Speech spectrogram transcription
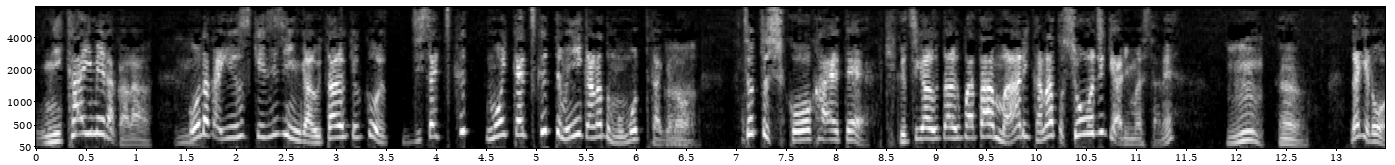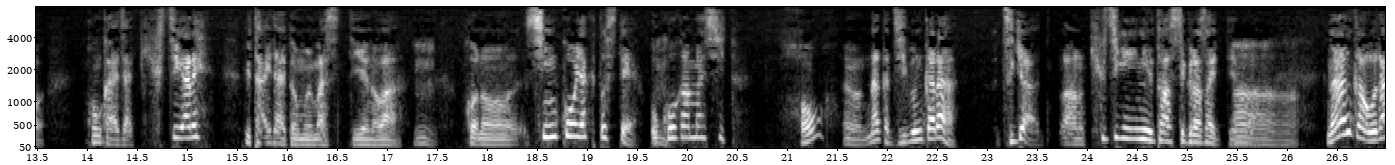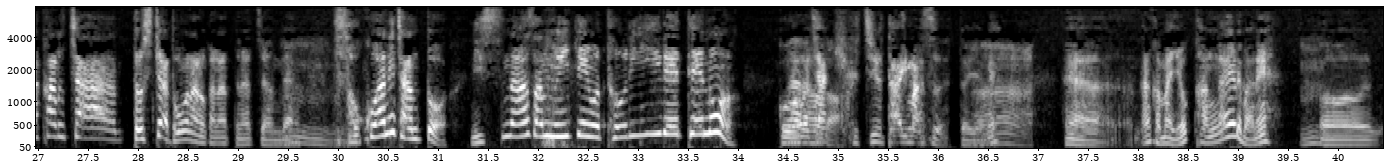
2回目だから、うん小高祐介自身が歌う曲を実際作っ、もう一回作ってもいいかなとも思ってたけど、ちょっと趣向を変えて、菊池が歌うパターンもありかなと正直ありましたね。うん。うん。だけど、今回はじゃあ菊池がね、歌いたいと思いますっていうのは、うん。この、進行役としておこがましいと。ほうん、なんか自分から、次は、あの、菊池に歌わせてくださいっていうのは、は。なんか小田カルチャーとしてはどうなのかなってなっちゃうんで、うんそこはね、ちゃんと、リスナーさんの意見を取り入れての、こう、なるほどじゃあ菊池歌います、というね。なんかまあよく考えればね、うんあー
